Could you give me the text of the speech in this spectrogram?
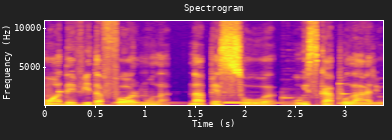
com a devida fórmula, na pessoa, o escapulário.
